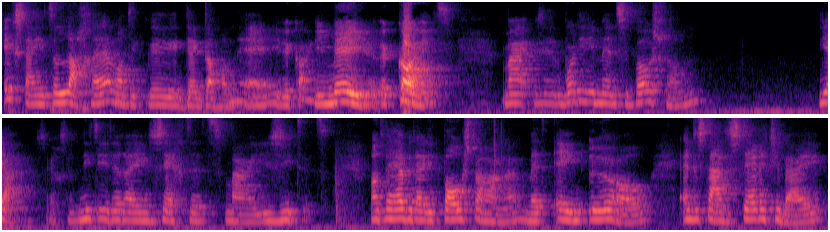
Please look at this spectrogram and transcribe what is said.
Ik sta hier te lachen, want ik, ik denk dan van nee, dat kan niet menen. Dat kan niet. Maar worden hier mensen boos van? Ja, zegt ze. Niet iedereen zegt het, maar je ziet het. Want we hebben daar die poster hangen met 1 euro. En er staat een sterretje bij.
